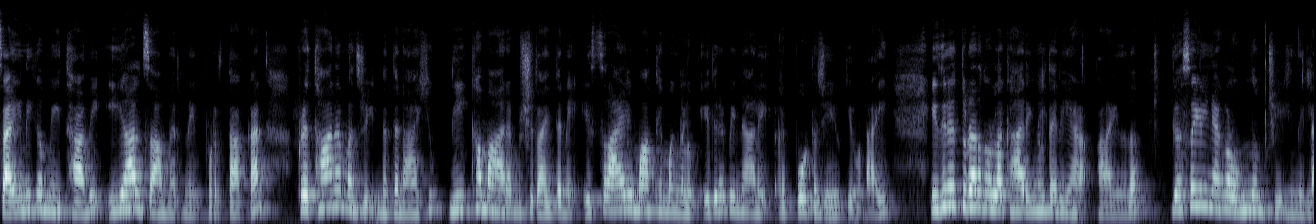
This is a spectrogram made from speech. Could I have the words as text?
സൈനിക മേധാവി ഇയാൽ സാമിറിനെ പുറത്താക്കാൻ പ്രധാനമന്ത്രി നതനാഹ്യു നീക്കം ആരംഭിച്ചതായി തന്നെ ഇസ്രായേൽ മാധ്യമങ്ങളും ഇതിനു പിന്നാലെ റിപ്പോർട്ട് ചെയ്യുകയുണ്ടായി. ഇതിനെ തുടർന്നുള്ള കാര്യങ്ങൾ തന്നെയാണ് പറയുന്നത്. ഗസയിൽ ഞങ്ങൾ ഒന്നും ചെയ്യുന്നില്ല.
